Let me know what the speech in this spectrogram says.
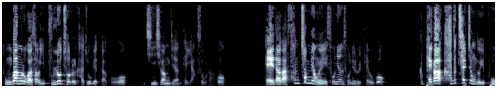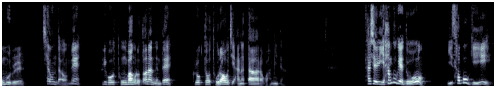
동방으로 가서 이 불로초를 가져오겠다고 진시 황제한테 약속을 하고 배에다가 3천 명의 소년 소녀를 태우고 그 배가 가득 찰 정도의 보물을 채운 다음에 그리고 동방으로 떠났는데 그로부터 돌아오지 않았다라고 합니다. 사실 이 한국에도 이 서복이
